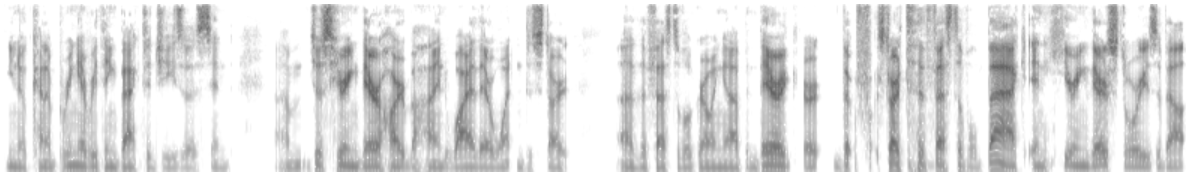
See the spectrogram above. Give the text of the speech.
you know, kind of bring everything back to Jesus and um, just hearing their heart behind why they're wanting to start uh, the festival growing up and their or the, start the festival back and hearing their stories about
